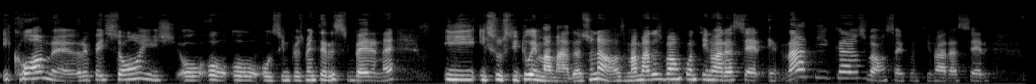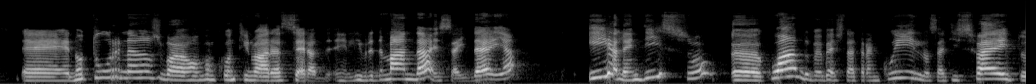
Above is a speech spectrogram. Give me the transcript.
e come refeições, ou, ou, ou, ou simplesmente receber, né? e, e substituem mamadas. Não, as mamadas vão continuar a ser erráticas, vão ser, continuar a ser é, noturnas, vão, vão, continuar a ser em livre demanda, essa é ideia. E, além disso, uh, quando o bebê está tranquilo, satisfeito,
